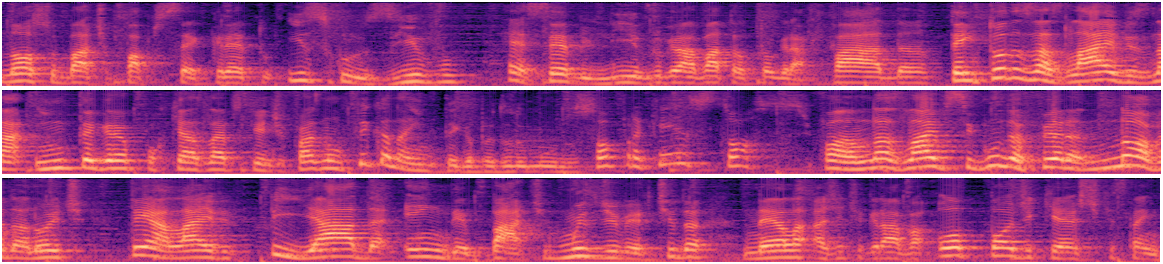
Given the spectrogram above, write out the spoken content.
nosso bate-papo secreto exclusivo, recebe livro, gravata autografada, tem todas as lives na íntegra, porque as lives que a gente faz não fica na íntegra para todo mundo, só para quem é sócio. Falando das lives, segunda-feira, nove da noite, tem a live Piada em Debate, muito divertida. Nela a gente grava o podcast que está em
